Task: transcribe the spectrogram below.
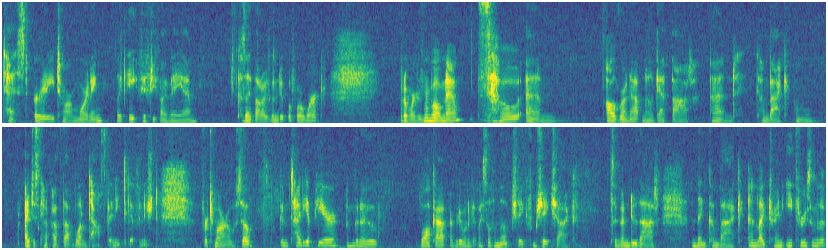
test early tomorrow morning, like 8.55 a.m. because I thought I was going to do it before work, but I'm working from home now. So um, I'll run out and I'll get that and come back I just kind of have that one task I need to get finished for tomorrow. So I'm gonna tidy up here. I'm gonna walk out. I really want to get myself a milkshake from Shake Shack. So I'm gonna do that and then come back and like try and eat through some of the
